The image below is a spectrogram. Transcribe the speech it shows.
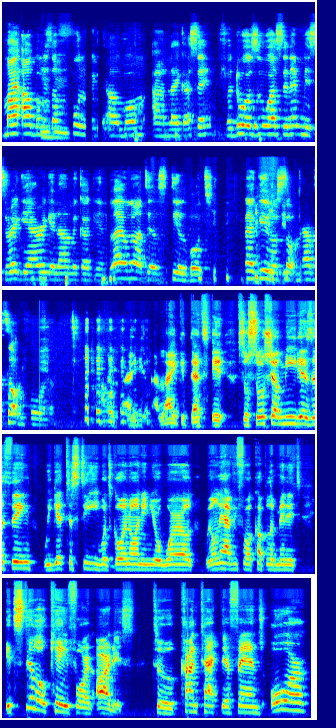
My album is a Mhm. full reggae album, and like I said, for those who are saying they miss reggae and reggae now make again, like I'm not tell still, but I give you something, I have something for you. I like it. I like it. That's it. So social media is a thing. We get to see what's going on in your world. We only have you for a couple of minutes. It's still okay for an artist to contact their fans or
